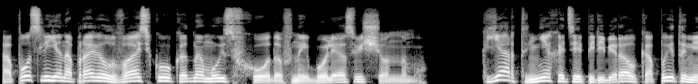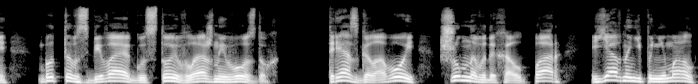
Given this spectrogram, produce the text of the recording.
а после я направил Ваську к одному из входов, наиболее освещенному. Кьярд нехотя перебирал копытами, будто взбивая густой влажный воздух, тряс головой, шумно выдыхал пар и явно не понимал,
